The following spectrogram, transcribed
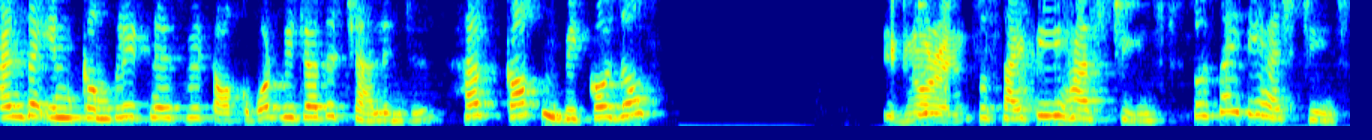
And the incompleteness we talk about which are the challenges have come because of ignorance. society has changed. Society has changed.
